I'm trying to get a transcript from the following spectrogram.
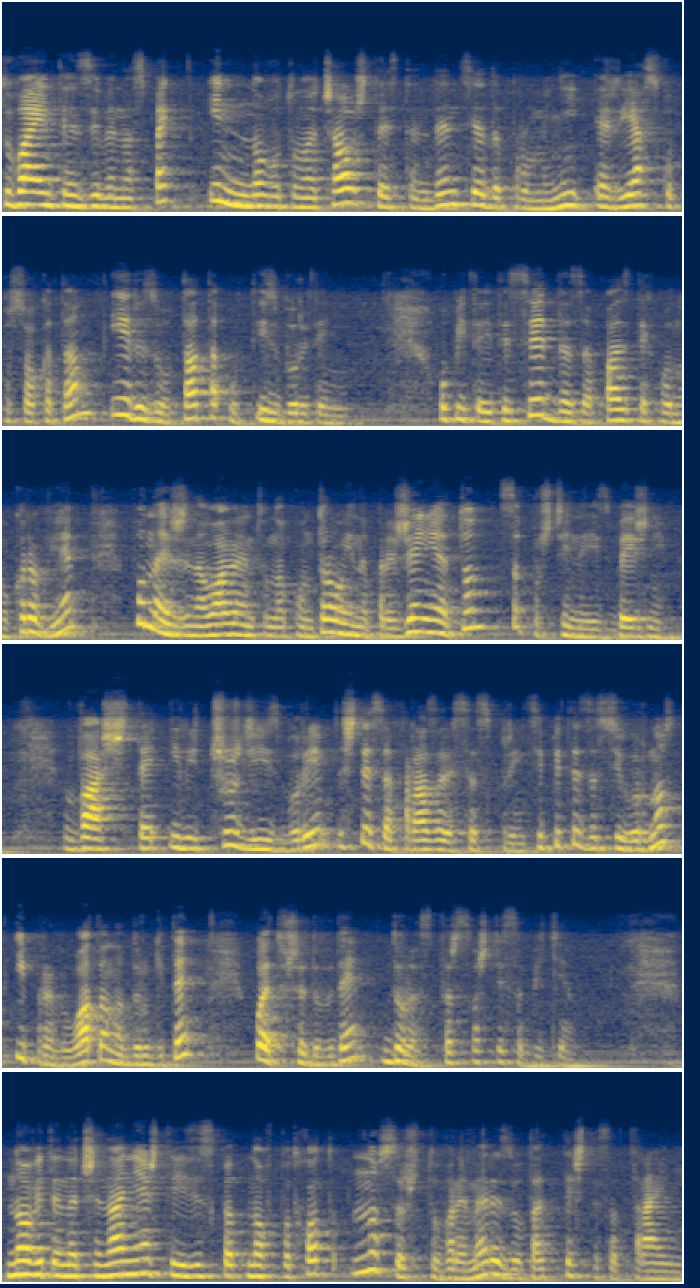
Това е интензивен аспект и новото начало ще е с тенденция да промени рязко посоката и резултата от изборите ни. Опитайте се да запазите хладнокръвие, понеже налагането на контрол и напрежението са почти неизбежни. Вашите или чужди избори ще са в с принципите за сигурност и правилата на другите, което ще доведе до разтърсващи събития. Новите начинания ще изискват нов подход, но в същото време резултатите ще са трайни.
